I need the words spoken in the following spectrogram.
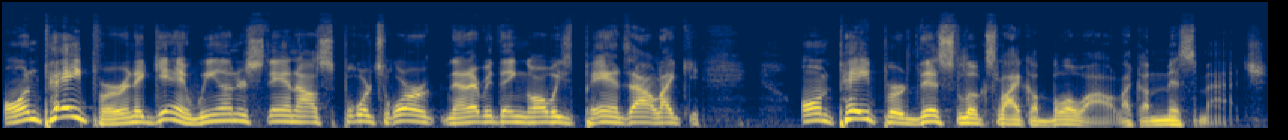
on paper and again we understand how sports work. Not everything always pans out like on paper this looks like a blowout like a mismatch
